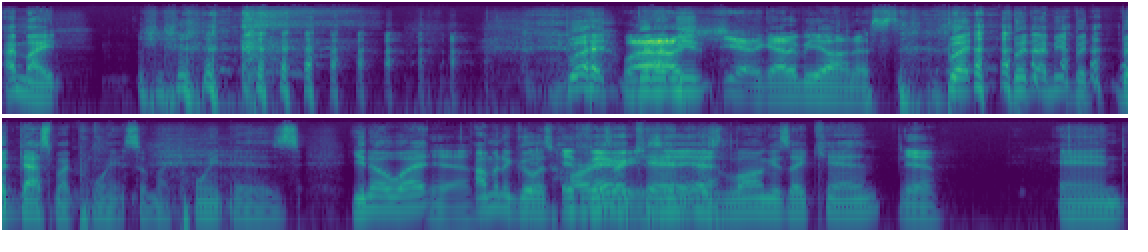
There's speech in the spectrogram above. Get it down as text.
I might. But Well, but I mean yeah, I gotta be honest. but but I mean but but that's my point. So my point is, you know what? Yeah. I'm going to go as hard as I can Yeah, yeah. as long as I can yeah. and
